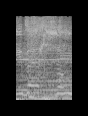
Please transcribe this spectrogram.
diverso.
